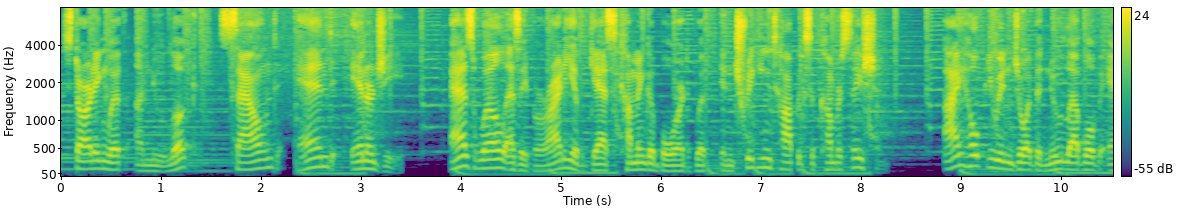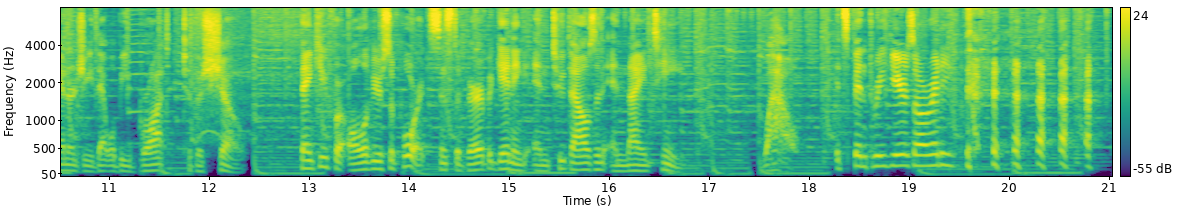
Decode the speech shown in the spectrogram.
starting with a new look, sound, and energy, as well as a variety of guests coming aboard with intriguing topics of conversation. I hope you enjoy the new level of energy that will be brought to the show. Thank you for all of your support since the very beginning in 2019. Wow, it's been three years already?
